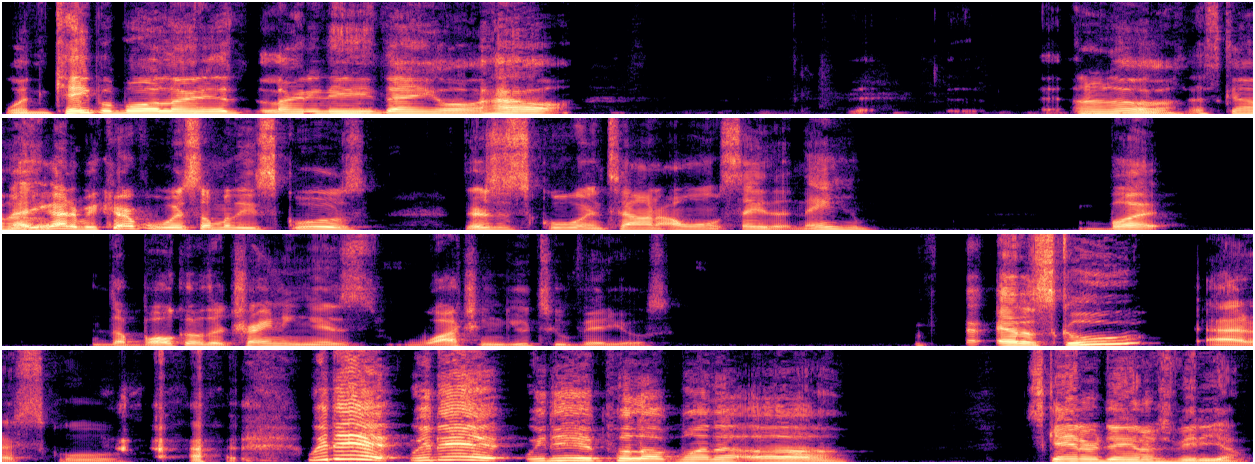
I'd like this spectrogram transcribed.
wasn't capable of learning learning anything, or how? I don't know. That's kind of now you got to be careful with some of these schools. There's a school in town. I won't say the name, but the bulk of the training is watching YouTube videos at a school out of school. we did, we did, we did pull up one of uh Scanner Danner's video.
